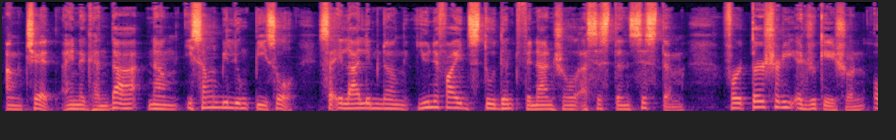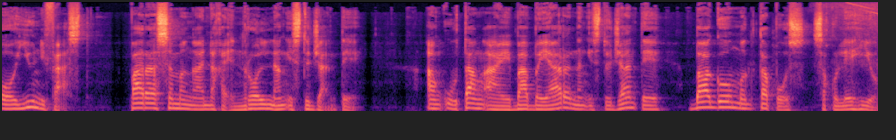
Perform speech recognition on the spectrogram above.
ang CHED ay naghanda ng isang bilyong piso sa ilalim ng Unified Student Financial Assistance System for Tertiary Education o UNIFAST para sa mga naka-enroll ng estudyante. Ang utang ay babayaran ng estudyante bago magtapos sa kolehiyo.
